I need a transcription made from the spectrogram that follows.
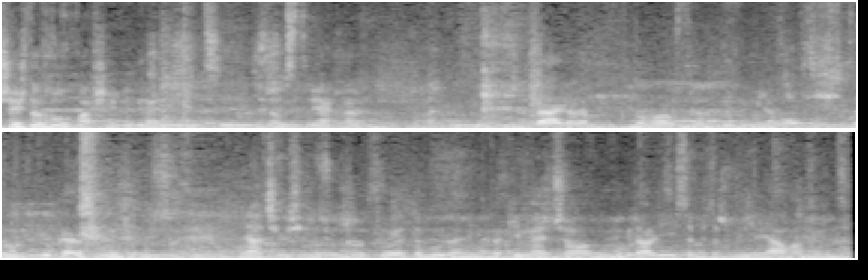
6 do 2 właśnie wygrali Niemcy z Austriakami. Tak, ale kto ma mógłby wymienić dobrych piłkarzy? Ja oczywiście żartuję, to był dla nich taki mecz, że oni wygrali i sobie też wymieniali awans, więc e,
